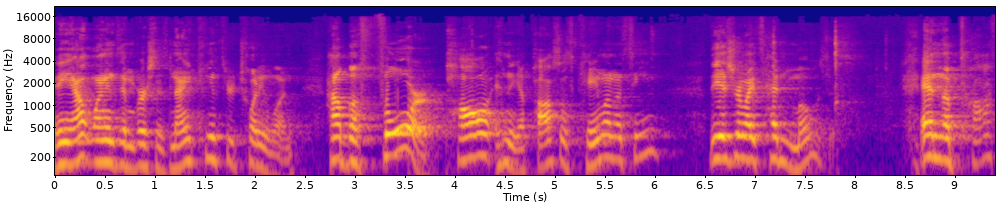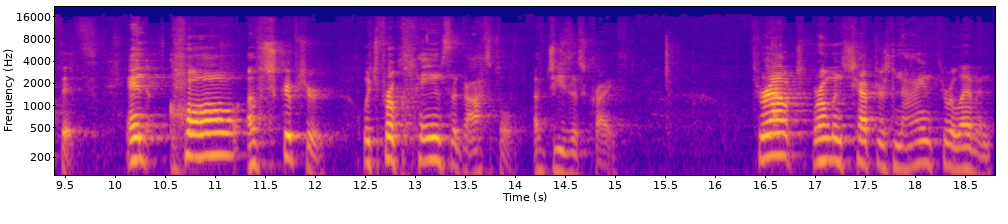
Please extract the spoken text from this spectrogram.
And he outlines in verses 19 through 21 how before Paul and the apostles came on the scene, the Israelites had Moses and the prophets and all of Scripture, which proclaims the gospel of Jesus Christ. Throughout Romans chapters 9 through 11,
